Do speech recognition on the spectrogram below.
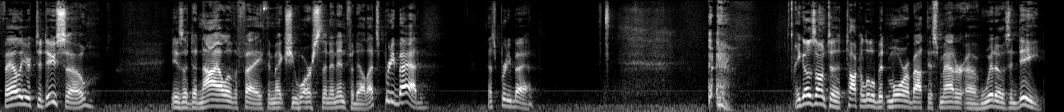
Failure to do so is a denial of the faith and makes you worse than an infidel. That's pretty bad. That's pretty bad. he goes on to talk a little bit more about this matter of widows indeed.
